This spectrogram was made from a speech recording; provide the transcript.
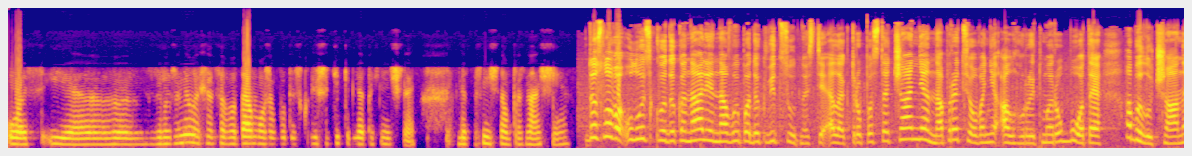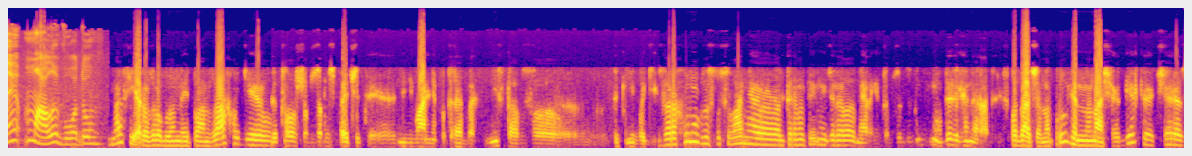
Ось і е, зрозуміло, що ця вода може бути скоріше тільки для технічної для технічного призначення. До слова, у Луцькводоканалі на випадок відсутності електропостачання напрацьовані алгоритми роботи, аби лучани мали воду. У нас є розроблений план заходів для того, щоб забезпечити мінімальні потреби міста в е, питній воді за рахунок застосування альтернативних джерел енергії, тобто ну, дизель-генераторів. Подача напруги на наші об'єкти через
